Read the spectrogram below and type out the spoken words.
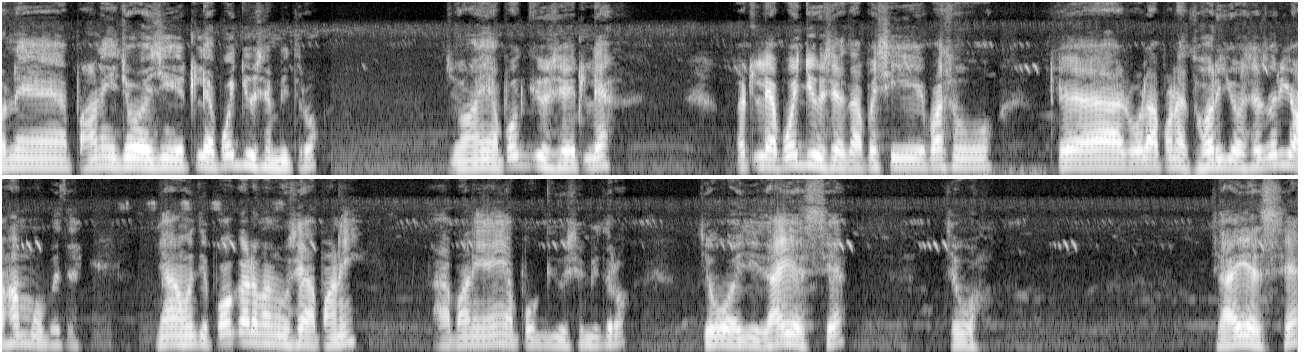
અને પાણી જો હજી એટલે પહોંચ્યું છે મિત્રો. જો અહીંયા પહોંચ્યું છે એટલે એટલે પહોંચ્યું છે. ત્યાં પછી પાછું કે ઓલા પણ ધોર્યો છે. ધોર્યો હામો બધા જ્યાં સુધી પોકાડવાનું છે આ પાણી આ પાણી અહીંયા પોગ્યું છે મિત્રો. જુઓ હજી જાય જ છે. જુઓ. જાય જ છે.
